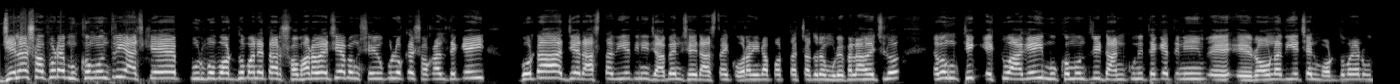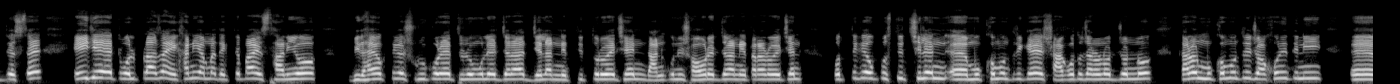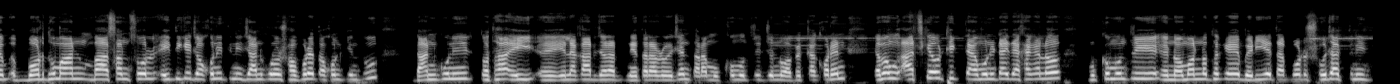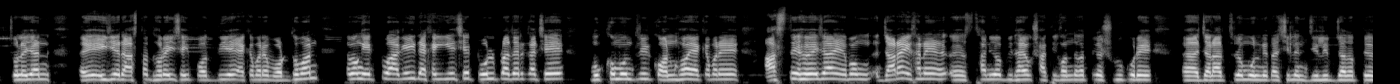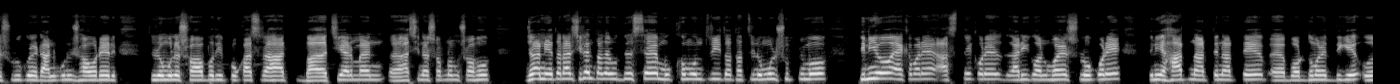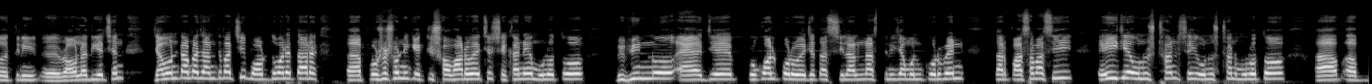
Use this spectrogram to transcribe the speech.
জেলা সফরে মুখ্যমন্ত্রী আজকে পূর্ব বর্ধমানে তার সভা রয়েছে এবং সেই উপলক্ষে সকাল থেকেই গোটা যে রাস্তা দিয়ে তিনি যাবেন, সেই রাস্তায় কড়া নিরাপত্তার চাদরে মুড়ে ফেলা হয়েছিল এবং ঠিক একটু আগেই মুখ্যমন্ত্রী ডানকুনি থেকে তিনি রওনা দিয়েছেন বর্ধমানের উদ্দেশ্যে। এই যে টোল প্লাজা, এখানেই আমরা দেখতে পাই স্থানীয় বিধায়ক থেকে শুরু করে তৃণমূলের যারা জেলার নেতৃত্ব রয়েছেন, ডানকুনি শহরের যারা নেতারা রয়েছেন, প্রত্যেকে উপস্থিত ছিলেন মুখ্যমন্ত্রীকে স্বাগত জানানোর জন্য। কারণ মুখ্যমন্ত্রী যখনই তিনি বর্ধমান বা আসানসোল এইদিকে যখনই তিনি যান কোনো সফরে, তখন কিন্তু ডানকুনির তথা এই এলাকার যারা নেতারা রয়েছেন, তারা মুখ্যমন্ত্রীর জন্য অপেক্ষা করেন। এবং আজকেও ঠিক তেমনইটাই দেখা গেল, মুখ্যমন্ত্রী নবান্ন থেকে বেরিয়ে তারপর সোজা তিনি চলে যান এই যে রাস্তা ধরেই সেই পথ দিয়ে একেবারে বর্ধমান। এবং একটু আগেই দেখা গিয়েছে, টোল প্লাজার কাছে মুখ্যমন্ত্রীর কনভয় একেবারে আসতে হয়ে যায় এবং যারা এখানে স্থানীয় বিধায়ক সাথী খন্দকার থেকে শুরু করে যারা তৃণমূল নেতা ছিলেন, দিলীপ যাদব থেকে শুরু করে ডানকুনি শহরের তৃণমূলের সভাপতি প্রকাশ রাহাত বা চেয়ারম্যান হাসিনা স্বপ্নম সহ যারা নেতারা ছিলেন তাদের উদ্দেশ্যে মুখ্যমন্ত্রী তথা তৃণমূল সুপ্রিমো তিনিও একেবারে আস্তে করে গাড়ি কনভয়ে স্লো করে তিনি হাত নাড়তে নাড়তে বর্ধমানের দিকে তিনি রওনা দিয়েছেন। যেমনটা আমরা জানতে পারছি বর্ধমানে তার প্রশাসনিক একটি সভা রয়েছে। সেখানে মূলত বিভিন্ন যে প্রকল্প রয়েছে তার শিলান্যাস তিনি যেমন করবেন, তার পাশাপাশি এই যে অনুষ্ঠান, সেই অনুষ্ঠান মূলত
